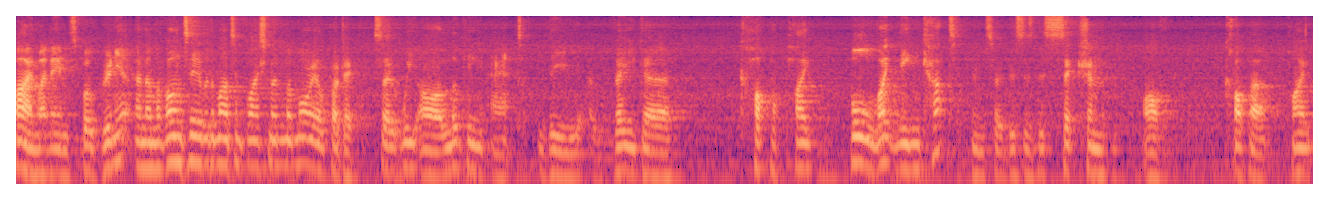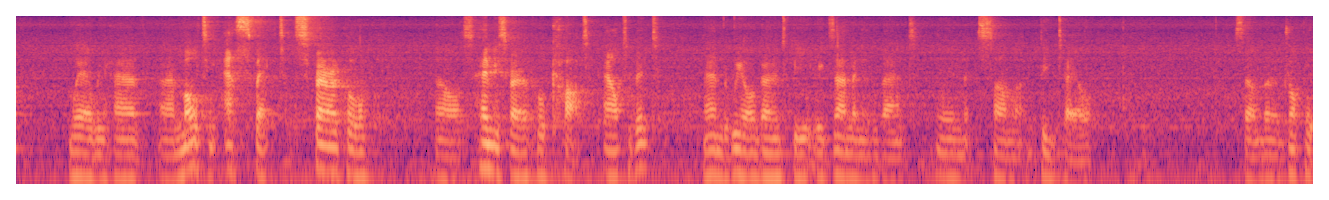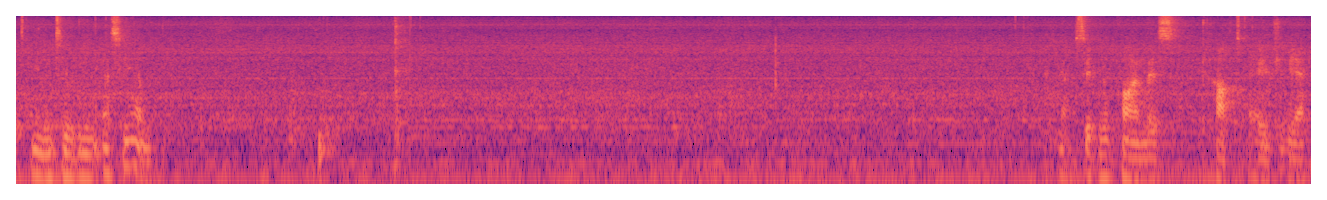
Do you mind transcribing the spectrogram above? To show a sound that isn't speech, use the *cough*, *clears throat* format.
Hi, my name is Bob Greenyer and I'm a volunteer with the Martin Fleischmann Memorial Project. So we are looking at the Vega copper pipe ball lightning cut. And so this is this section of copper pipe where we have a multi-aspect spherical or hemispherical cut out of it. And we are going to be examining that in some detail. So I'm going to drop it into the SEM. Find this cut edge here.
